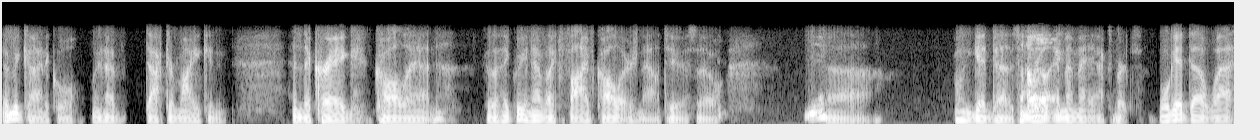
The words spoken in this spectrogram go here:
that'd be kind of cool. We can have Dr. Mike and and the Craig call in because I think we can have like five callers now too. So Yeah. uh, we can get uh, some real like. MMA experts. We'll get uh, Wes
